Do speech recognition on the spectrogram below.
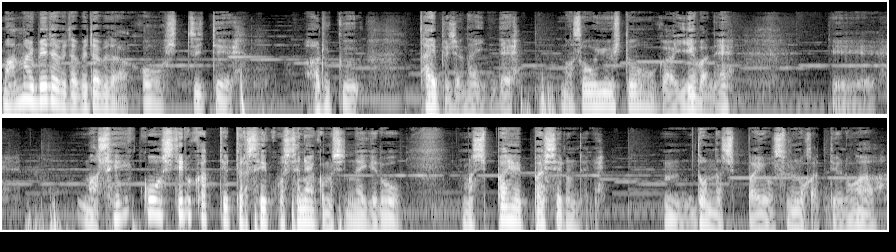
まああんまりベタベタベタベタこうひっついて歩くタイプじゃないんで、まあそういう人がいればね、えー、まあ成功してるかって言ったら成功してないかもしれないけど、まあ失敗はいっぱいしてるんでね、うん、どんな失敗をするのかっていうのが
